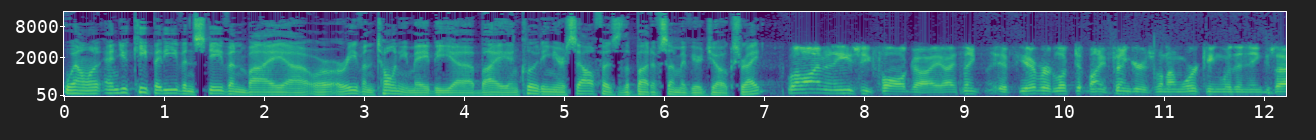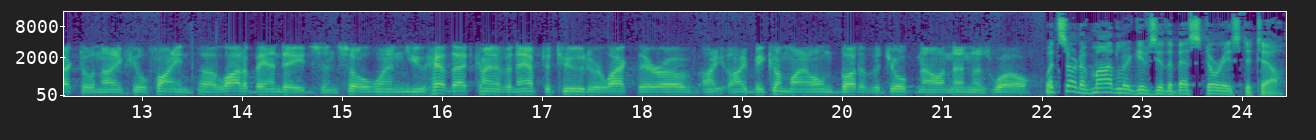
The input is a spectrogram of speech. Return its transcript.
Well, and you keep it even, Stephen by, uh, or, or, even Tony maybe, uh, by including yourself as the butt of some of your jokes, right? Well, I'm an easy fall guy. I think if you ever looked at my fingers when I'm working with an X-Acto knife, you'll find a lot of band-aids. And so when you have that kind of an aptitude or lack thereof, I, I become my own butt of a joke now and then as well. What sort of modeler gives you the best stories to tell?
